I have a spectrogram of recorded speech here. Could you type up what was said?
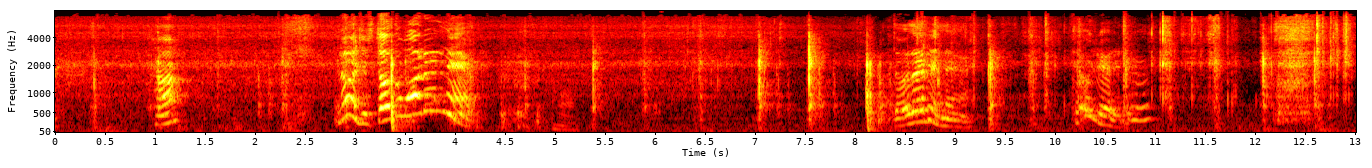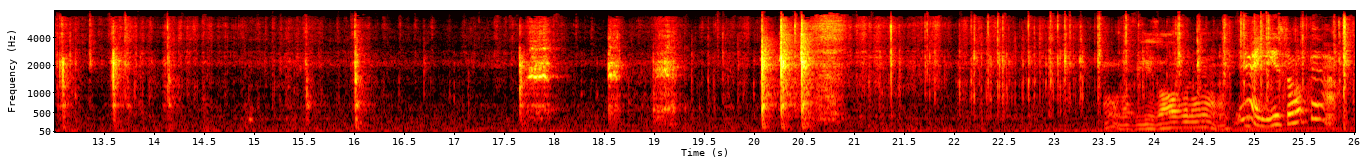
Huh? No, just throw the water in there. Throw that in there. Told you how to do it. Oh, I know you use all of it not. Yeah, use the whole pot.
